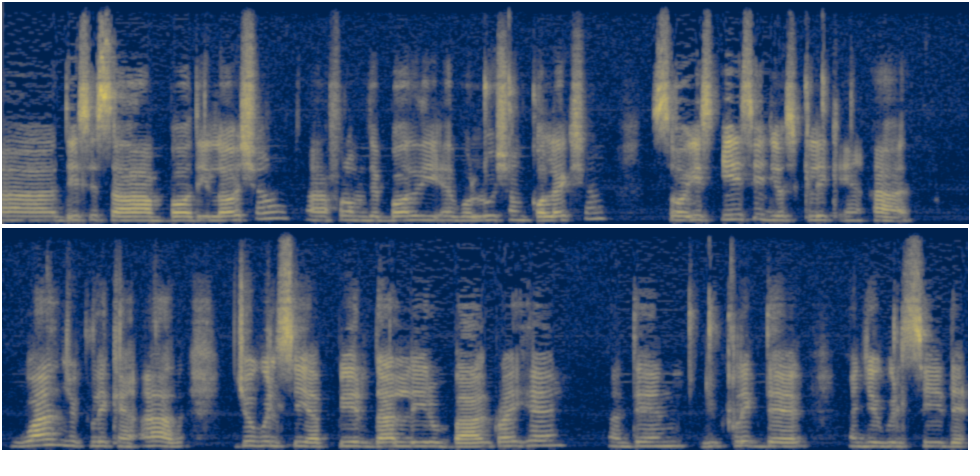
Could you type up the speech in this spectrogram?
uh, this is a body lotion uh, from the Body Evolution collection. So it's easy, just click and add. Once you click and add, you will see appear that little bag right here. And then you click there and you will see the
